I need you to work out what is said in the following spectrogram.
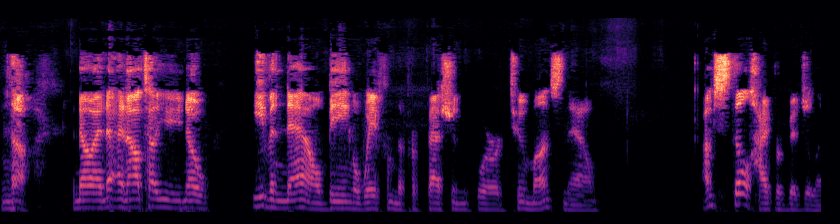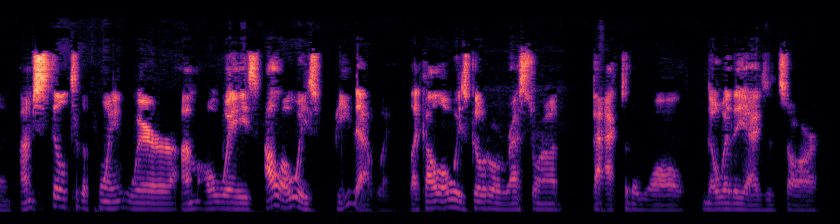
No, no, and and I'll tell you, you know, even now being away from the profession for two months now, I'm still hyper vigilant. I'm still to the point where I'm always, I'll always be that way. Like I'll always go to a restaurant, back to the wall, know where the exits are.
